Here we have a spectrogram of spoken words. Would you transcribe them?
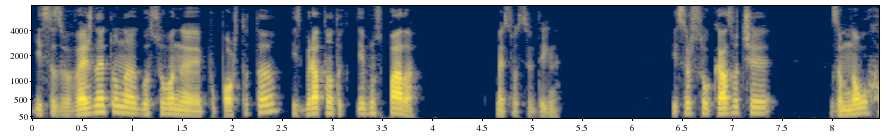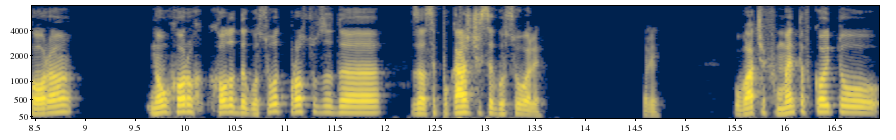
И с въвеждането на гласуване по почтата, избирателната активност пада, вместо да се вдигне. И също се оказва, че за много хора, много хора ходят да гласуват просто за да, за да се покаже, че са гласували. Нали? Обаче в момента, в който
